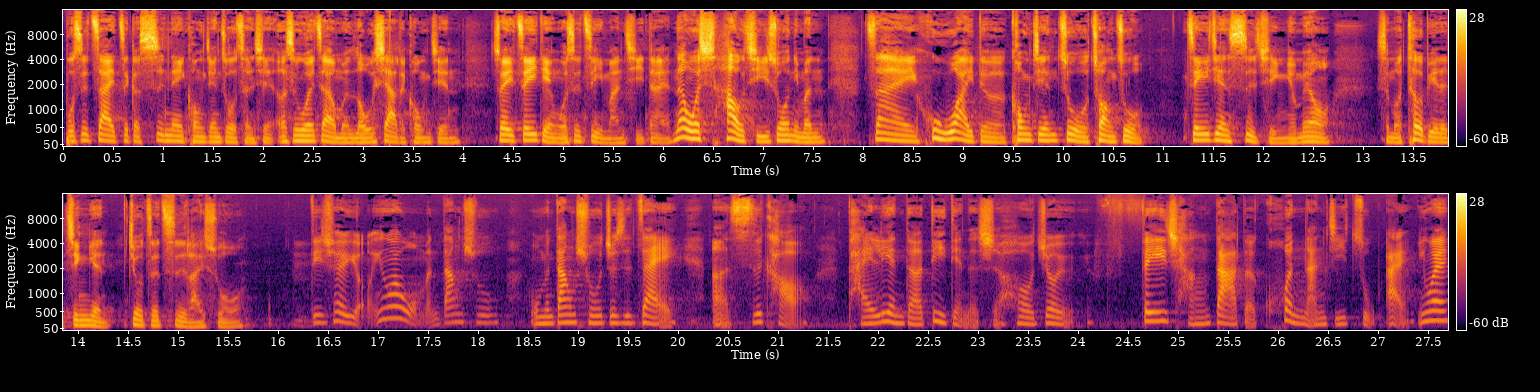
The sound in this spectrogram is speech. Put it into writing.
不是在这个室内空间做呈现，而是会在我们楼下的空间。所以这一点我是自己蛮期待。那我好奇说，你们在户外的空间做创作这一件事情，有没有什么特别的经验？就这次来说，的确有，因为我们当初，我们当初就是在呃思考排练的地点的时候，就有非常大的困难及阻碍，因为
